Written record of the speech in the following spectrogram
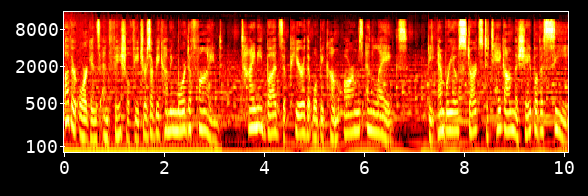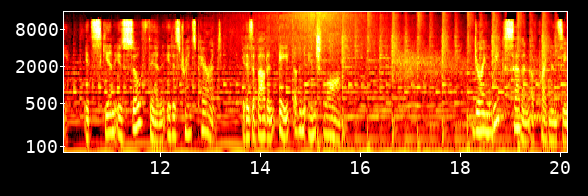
Other organs and facial features are becoming more defined. Tiny buds appear that will become arms and legs. The embryo starts to take on the shape of a C. Its skin is so thin it is transparent. It is about an eighth of an inch long. During week seven of pregnancy,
